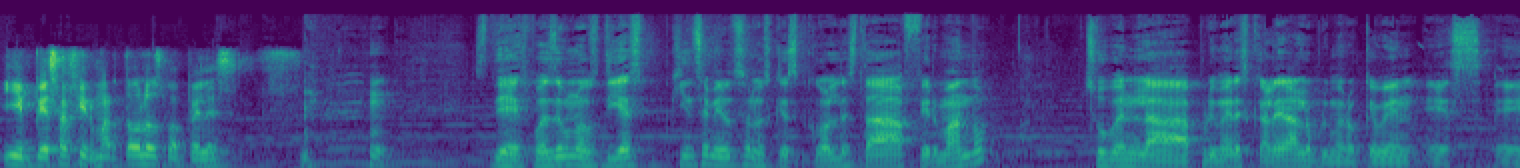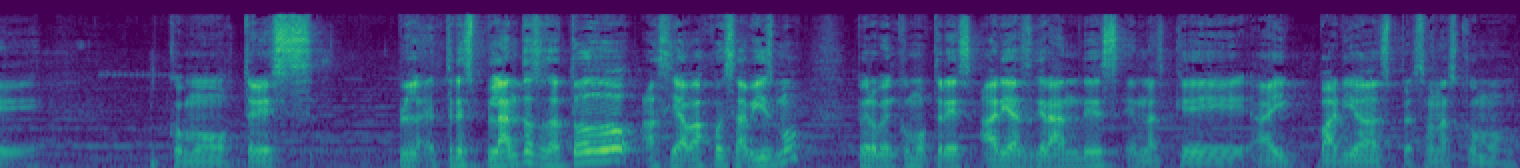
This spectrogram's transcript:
Y empieza a firmar todos los papeles. Después de unos 10, 15 minutos en los que Skull está firmando, suben la primera escalera. Lo primero que ven es eh, como tres, pla- tres plantas, o sea, todo hacia abajo es abismo, pero ven como tres áreas grandes en las que hay varias personas como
